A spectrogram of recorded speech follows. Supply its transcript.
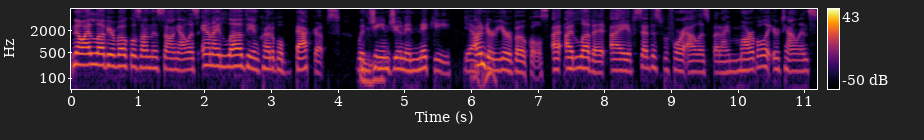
no, I love your vocals on this song, Alice. And I love the incredible backups with Mhm. Jean, June, and Nikki Yeah. under your vocals. I, I love it. I have said this before, Alice, but I marvel at your talents.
